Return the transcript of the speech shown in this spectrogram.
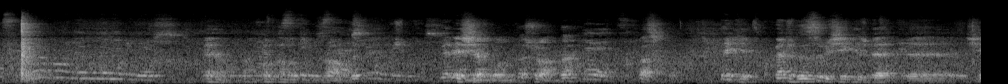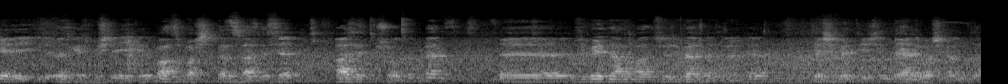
aslında ama yenilenebilir. Ondan istediğimiz notumuzu aldık. Ve Eşrefoğlu da şu anda Evet. Baskıda. Peki, ben hızlı bir şekilde e, şeyle ilgili, özgeçmişle ilgili bazı başlıkları sadece arz etmiş oldum. Ben e, Zübeyde Hanım'a sözü vermeden önce teşrif ettiği için değerli başkanımıza,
